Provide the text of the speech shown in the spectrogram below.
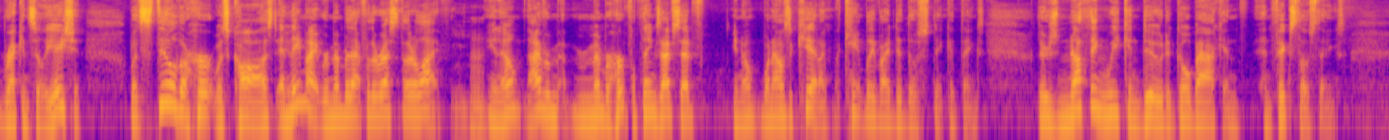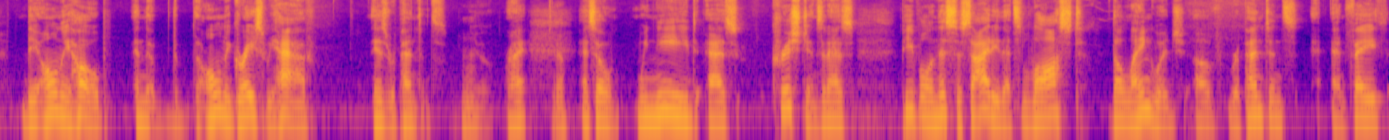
reconciliation. But still, the hurt was caused, and they might remember that for the rest of their life. Mm-hmm. Mm-hmm. You know, I rem- remember hurtful things I've said. You know, when I was a kid, I, I can't believe I did those stinking things. There's nothing we can do to go back and, and fix those things. The only hope and the, the, the only grace we have is repentance, mm. right? Yeah. And so we need, as Christians and as people in this society that's lost the language of repentance and faith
